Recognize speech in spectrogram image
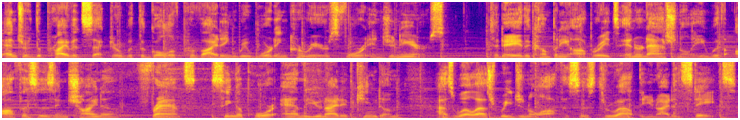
entered the private sector with the goal of providing rewarding careers for engineers. Today, the company operates internationally with offices in China, France, Singapore, and the United Kingdom, as well as regional offices throughout the United States.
